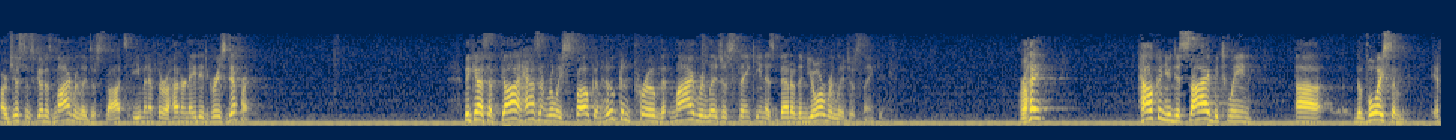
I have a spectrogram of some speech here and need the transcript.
are just as good as my religious thoughts, even if they're 180 degrees different. Because if God hasn't really spoken, who can prove that my religious thinking is better than your religious thinking? Right? How can you decide between uh, the voice of. If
